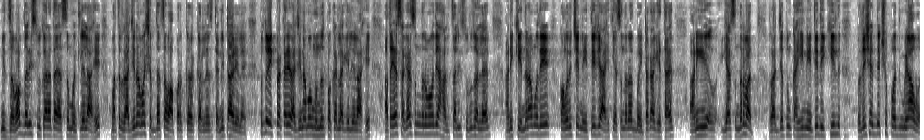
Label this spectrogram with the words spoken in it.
मी जबाबदारी स्वीकारत आहे असं म्हटलेलं आहे मात्र राजीनामा शब्दाचा वापर कर करण्याचं त्यांनी टाळलेला आहे. पण तो एक प्रकारे राजीनामा म्हणूनच पकडला गेलेला आहे. आता या सगळ्या संदर्भामध्ये हालचाली सुरू झाल्या आहेत आणि केंद्रामध्ये काँग्रेसचे नेते जे आहेत या संदर्भात बैठका घेत आहेत आणि या संदर्भात राज्यातून काही नेते देखील प्रदेशाध्यक्ष पद मिळावं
